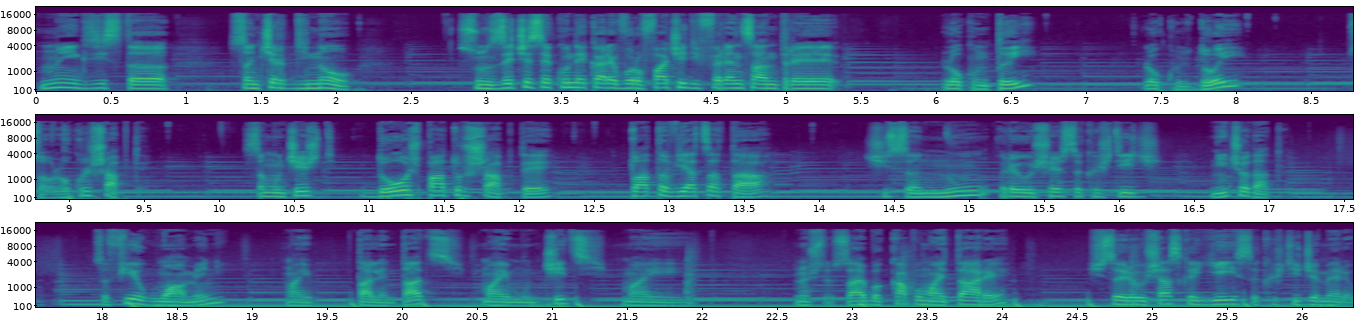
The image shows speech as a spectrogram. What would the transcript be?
nu există să încerc din nou. Sunt 10 secunde care vor face diferența între locul 1, locul 2 sau locul 7. Să muncești 24-7 toată viața ta și să nu reușești să câștigi niciodată. Să fie oameni mai talentați, mai munciți, mai, nu știu, să aibă capul mai tare și să reușească ei să câștige mereu.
